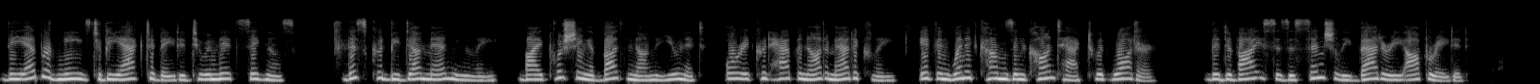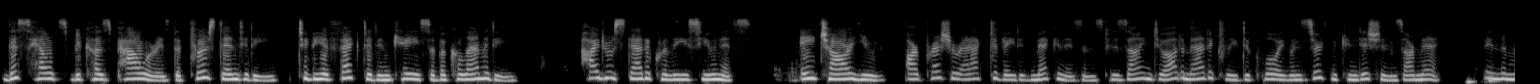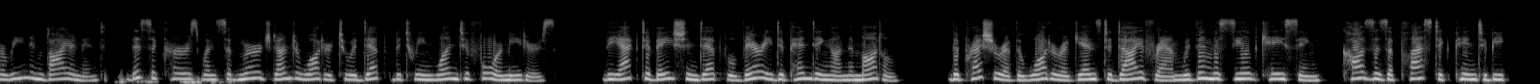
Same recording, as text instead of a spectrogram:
The EPIRB needs to be activated to emit signals. This could be done manually, by pushing a button on the unit, or it could happen automatically, if and when it comes in contact with water. The device is essentially battery operated. This helps because power is the first entity to be affected in case of a calamity. Hydrostatic release units, HRU, are pressure activated mechanisms designed to automatically deploy when certain conditions are met. In the marine environment, this occurs when submerged underwater to a depth between 1 to 4 meters. The activation depth will vary depending on the model. The pressure of the water against a diaphragm within the sealed casing causes a plastic pin to be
